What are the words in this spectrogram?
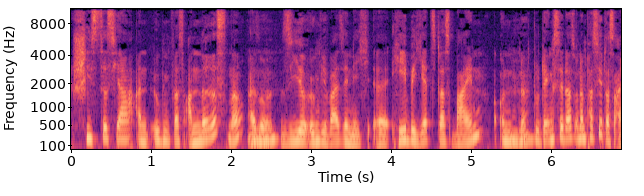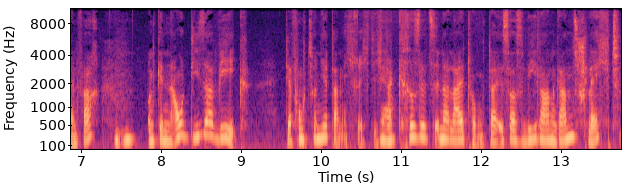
schießt es ja an irgendwas anderes. Ne? Also mhm. siehe irgendwie, weiß ich nicht, äh, hebe jetzt das Bein und ne, mhm. ne, du denkst dir das und dann passiert das einfach. Mhm. Und genau dieser Weg, der funktioniert da nicht richtig. Ja. Da krisselt's in der Leitung. Da ist das WLAN ganz schlecht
